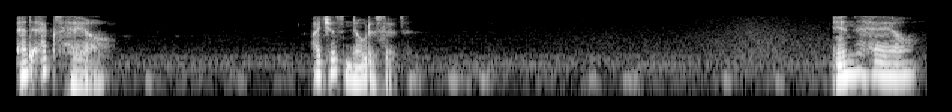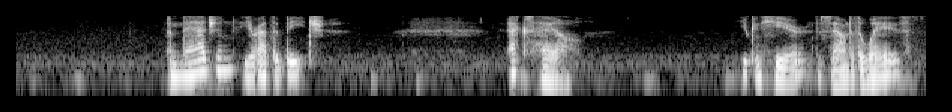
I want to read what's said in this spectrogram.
And exhale, I just notice it. Inhale. Imagine you're at the beach. Exhale. You can hear the sound of the waves.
